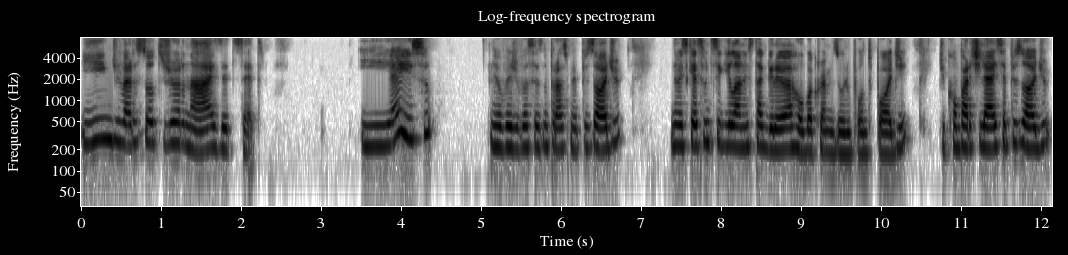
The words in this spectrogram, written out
e em diversos outros jornais, etc. E é isso. Eu vejo vocês no próximo episódio. Não esqueçam de seguir lá no Instagram, crimezone.pod, de compartilhar esse episódio.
